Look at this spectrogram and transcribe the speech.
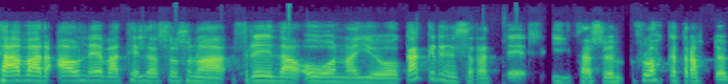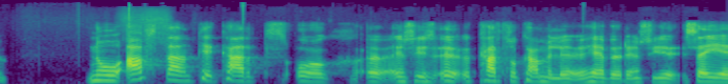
það var ánefa til þess að svona friða óanæju og gaggrinisrættir í þessum flokkadráttum. Nú afstæðan til Karls og, Karls og Kamilu hefur eins og ég segi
